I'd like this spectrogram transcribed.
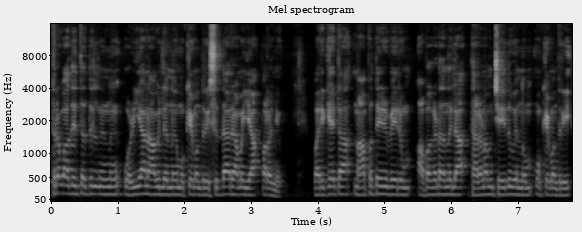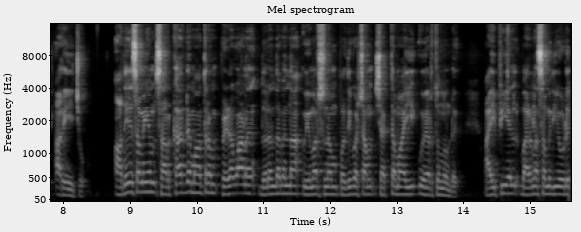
ഉത്തരവാദിത്തത്തിൽ നിന്ന് ഒഴിയാനാവില്ലെന്ന് മുഖ്യമന്ത്രി സിദ്ധാരാമയ്യ പറഞ്ഞു. പരിക്കേറ്റ നാൽപ്പത്തേഴ് പേരും അപകടനില തരണം ചെയ്തുവെന്നും മുഖ്യമന്ത്രി അറിയിച്ചു. അതേസമയം സർക്കാരിന്റെ മാത്രം പിഴവാണ് ദുരന്തമെന്ന വിമർശനം പ്രതിപക്ഷം ശക്തമായി ഉയർത്തുന്നുണ്ട്. ഐ പി എൽ ഭരണസമിതിയോട്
